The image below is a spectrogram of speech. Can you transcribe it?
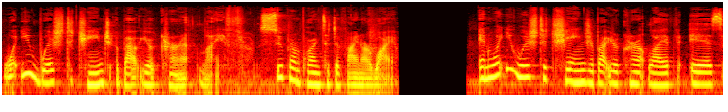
what you wish to change about your current life. Super important to define our why. And what you wish to change about your current life is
